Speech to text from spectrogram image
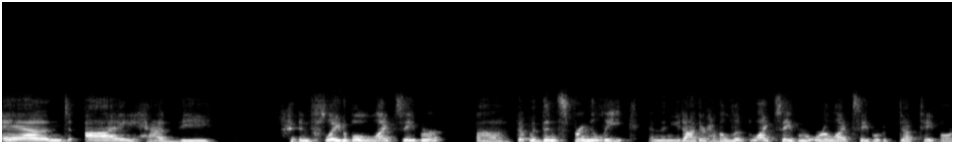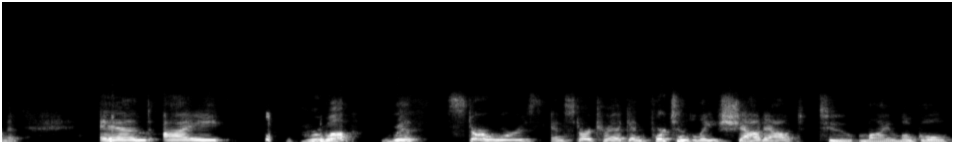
And I had the inflatable lightsaber uh, that would then spring a leak. And then you'd either have a limp lightsaber or a lightsaber with duct tape on it. And I grew up with Star Wars and Star Trek. And fortunately, shout out to my local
